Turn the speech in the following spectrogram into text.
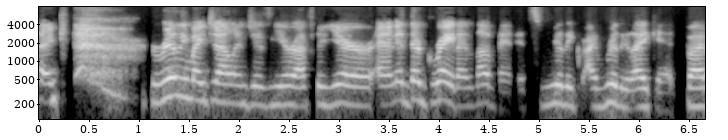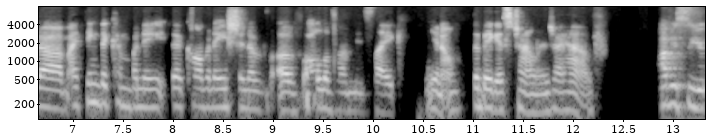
like really my challenges year after year and they're great i love it it's really i really like it but um i think the combination the combination of of all of them is like you know the biggest challenge i have. Obviously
